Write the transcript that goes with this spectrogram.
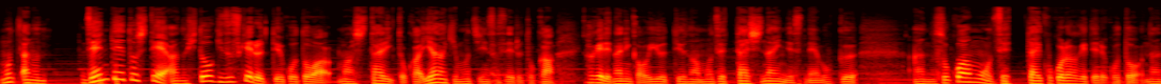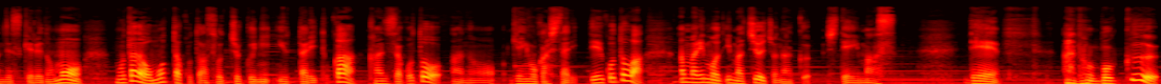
も、あの、前提として、あの、人を傷つけるっていうことは、まあ、したりとか、嫌な気持ちにさせるとか、陰で何かを言うっていうのはもう絶対しないんですね。僕、あの、そこはもう絶対心がけてることなんですけれども、もうただ思ったことは率直に言ったりとか、感じたことを、あの、言語化したりっていうことは、あんまりもう今躊躇なくしています。で、あの、僕、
